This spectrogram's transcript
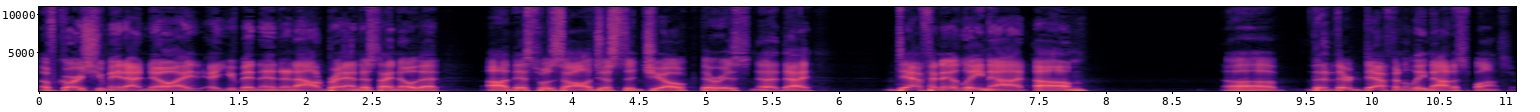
Of course, you may not know. I you've been in and out, Brandis. I know that uh, this was all just a joke. There is uh, I, definitely not. Um, uh, they're definitely not a sponsor.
